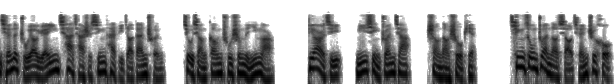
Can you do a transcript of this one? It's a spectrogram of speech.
钱的主要原因恰恰是心态比较单纯，就像刚出生的婴儿。第二集，迷信专家上当受骗，轻松赚到小钱之后，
